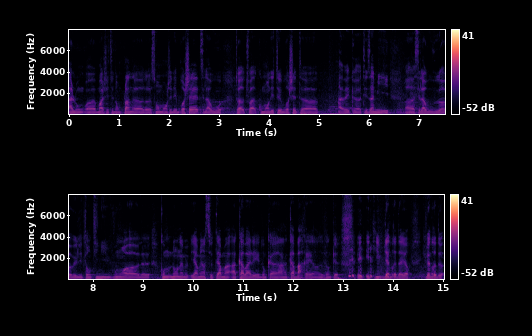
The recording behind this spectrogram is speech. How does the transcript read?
allons. Euh, moi, j'étais dans plein de de restaurants manger des brochettes. C'est là où tu vas, tu vas commander tes brochettes. euh, avec euh, tes amis, Euh, c'est là où euh, les tantines ils vont. comme nous on aime, bien ce terme à, à cabaret, donc un cabaret, hein, donc, et, qui viendrait d'ailleurs, qui viendrait de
